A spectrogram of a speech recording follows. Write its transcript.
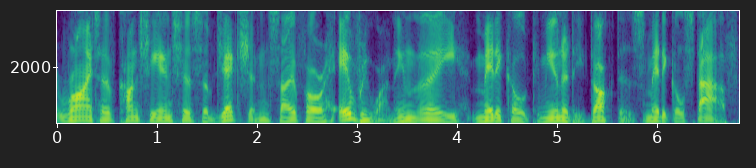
right of conscientious objection. So, for everyone in the medical community, doctors, medical staff,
